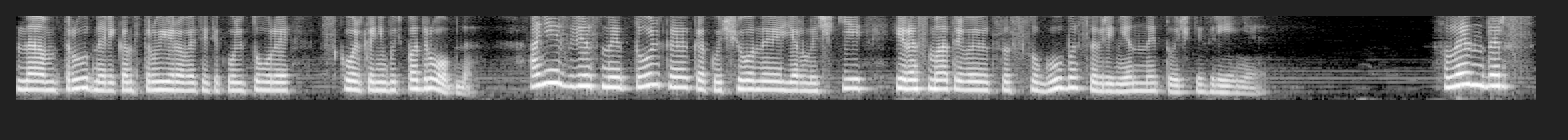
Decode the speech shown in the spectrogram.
Нам трудно реконструировать эти культуры сколько-нибудь подробно. Они известны только как ученые ярлычки и рассматриваются с сугубо современной точки зрения. Флендерс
